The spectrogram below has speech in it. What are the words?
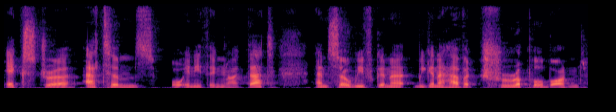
extra atoms or anything like that. And so we've gonna we're gonna have a triple bond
